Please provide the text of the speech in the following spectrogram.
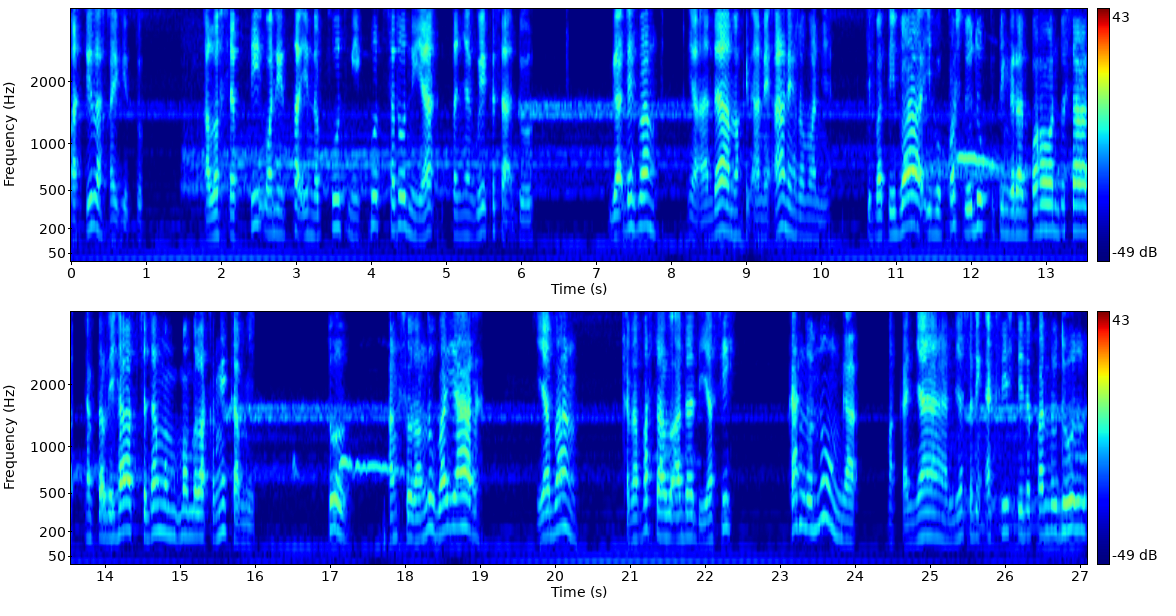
Pastilah kayak gitu. Kalau safety wanita in the food ngikut seru nih ya, tanya gue ke Sadul. Gak deh bang, yang ada makin aneh-aneh romannya. Tiba-tiba ibu kos duduk di pinggiran pohon besar yang terlihat sedang mem membelakangi kami. Tuh, angsuran lu bayar. Iya bang, kenapa selalu ada dia sih? Kan lu nunggak, makanya dia sering eksis di depan lu dul.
